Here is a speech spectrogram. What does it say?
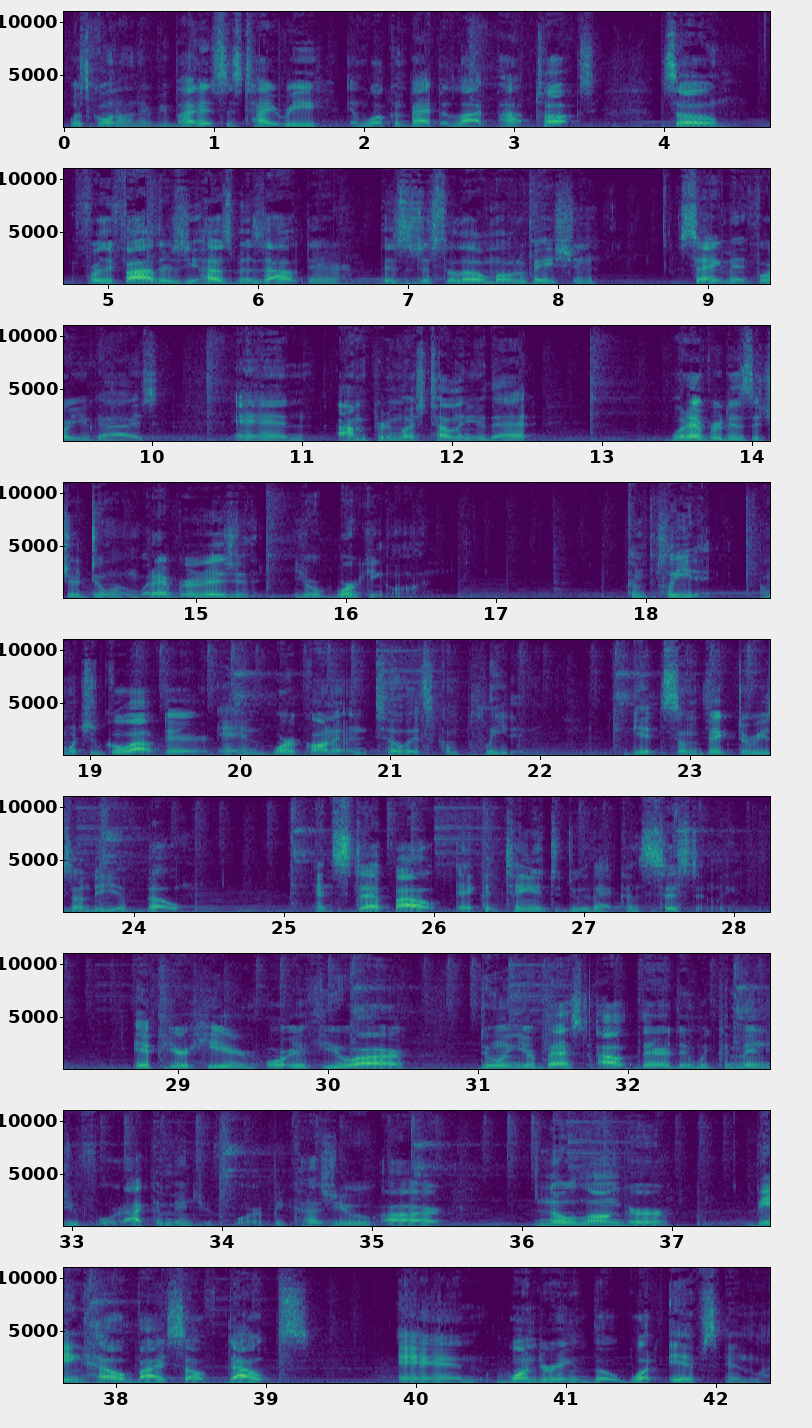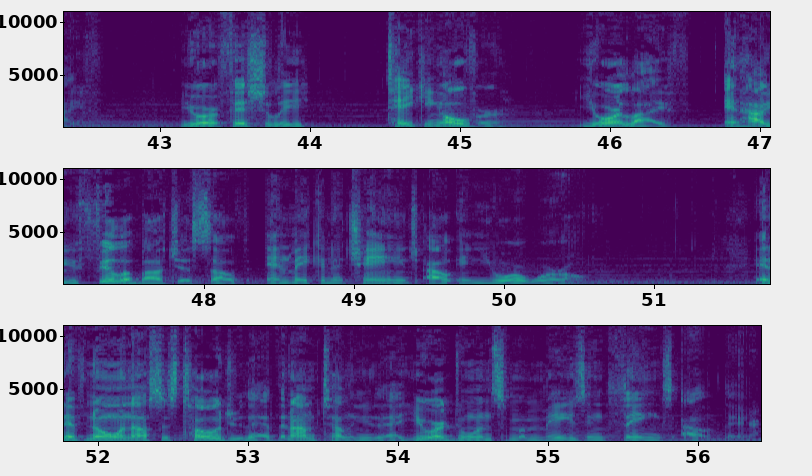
What's going on, everybody? This is Tyree, and welcome back to Lock Pop Talks. So, for the fathers, your husbands out there, this is just a little motivation segment for you guys. And I'm pretty much telling you that whatever it is that you're doing, whatever it is you're working on, complete it. I want you to go out there and work on it until it's completed. Get some victories under your belt and step out and continue to do that consistently if you're here or if you are doing your best out there, then we commend you for it. I commend you for it because you are no longer being held by self doubts and wondering the what ifs in life. You're officially taking over your life and how you feel about yourself and making a change out in your world. And if no one else has told you that, then I'm telling you that you are doing some amazing things out there.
